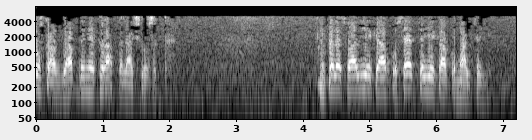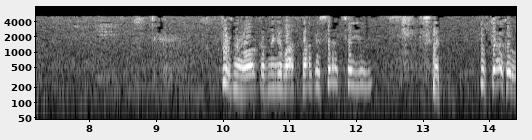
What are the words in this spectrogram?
اس کا آپ جواب دیں گے، پھر آپ کا علاج شروع ہو سکتا ہے۔ پہلا سوال یہ کہ آپ کو صحت چاہیے کہ آپ کو مال چاہیے؟ تو اس نے غور کرنے کے بعد کہا کہ صحت چاہیے۔ تو کیا کروں؟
